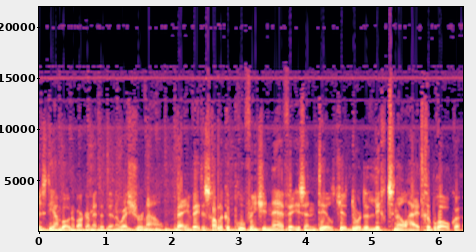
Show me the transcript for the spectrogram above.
Christian Bonenbakker met het NOS Journaal. Bij een wetenschappelijke proef in Genève is een deeltje door de lichtsnelheid gebroken.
